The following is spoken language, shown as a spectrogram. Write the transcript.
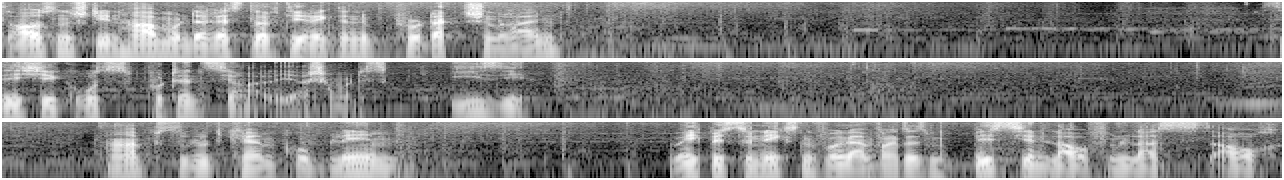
draußen stehen haben und der Rest läuft direkt in die Production rein. Sehe ich hier großes Potenzial. Ja, schau mal, das ist easy. Absolut kein Problem. Wenn ich bis zur nächsten Folge einfach das ein bisschen laufen lasse, auch,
